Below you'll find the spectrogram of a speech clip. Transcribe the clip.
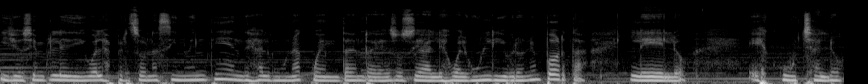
y yo siempre le digo a las personas si no entiendes alguna cuenta en redes sociales o algún libro, no importa, léelo, escúchalo.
